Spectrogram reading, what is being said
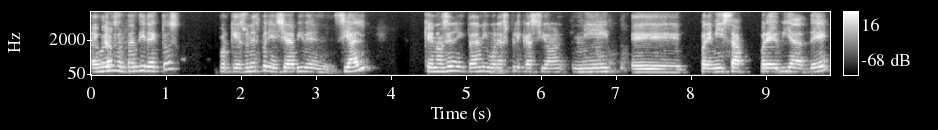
juegos que son tan directos porque es una experiencia vivencial que no se necesita ninguna explicación ni eh, premisa previa de,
